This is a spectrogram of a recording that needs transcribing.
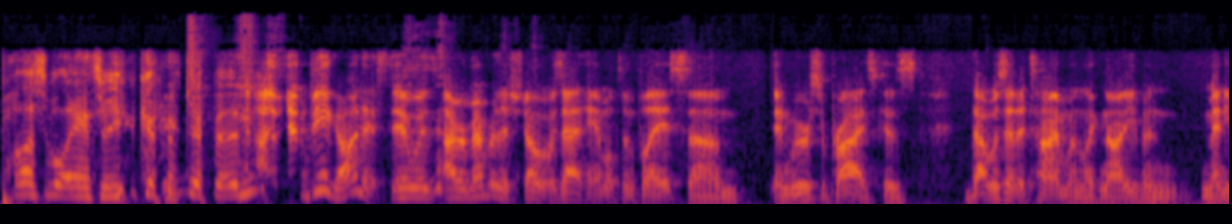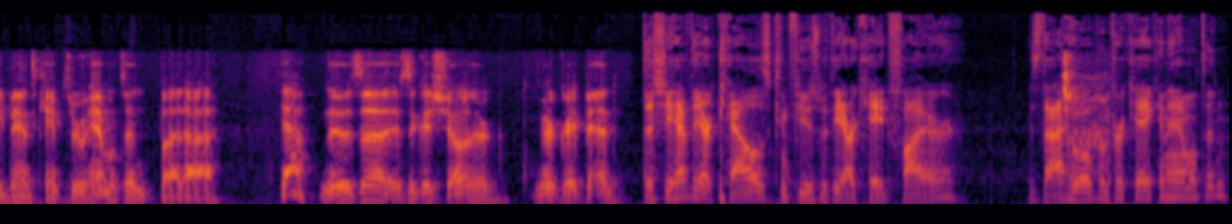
possible answer you could have given. I, I'm being honest. It was. I remember the show. It was at Hamilton Place, um, and we were surprised because that was at a time when like not even many bands came through Hamilton. But uh, yeah, it was a it was a good show. They're they're a great band. Does she have the Arkells confused with the Arcade Fire? Is that who opened for Cake in Hamilton?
